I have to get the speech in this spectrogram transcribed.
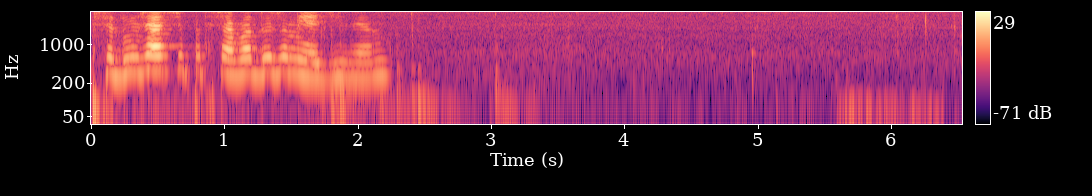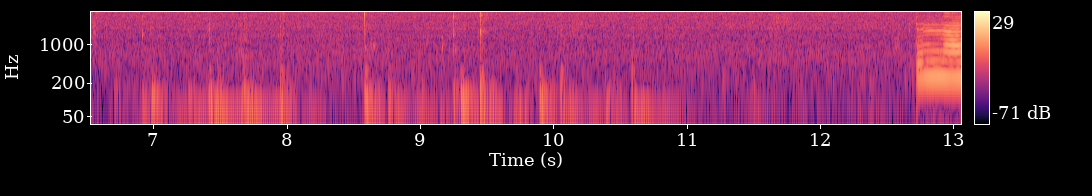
Przedłużaczy potrzeba dużo miedzi, więc... No,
